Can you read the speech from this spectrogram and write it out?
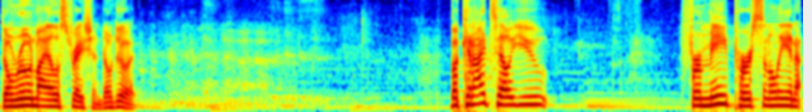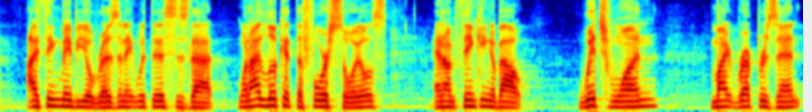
Don't ruin my illustration. Don't do it. But can I tell you, for me personally, and I think maybe you'll resonate with this, is that when I look at the four soils and I'm thinking about which one might represent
